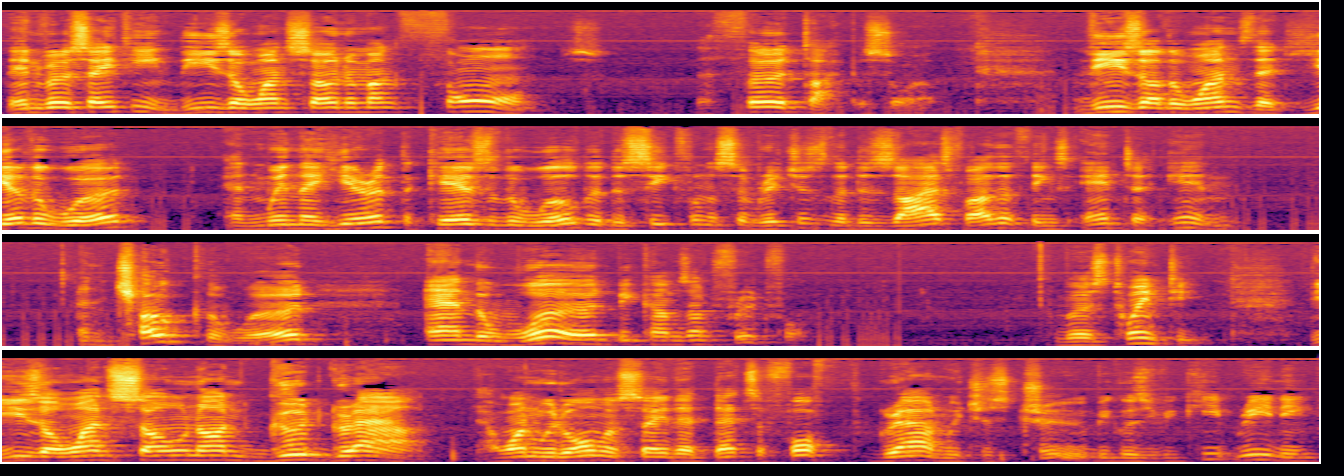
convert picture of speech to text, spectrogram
Then, verse 18, these are ones sown among thorns, the third type of soil. These are the ones that hear the word and when they hear it, the cares of the world, the deceitfulness of riches, the desires for other things enter in and choke the word, and the word becomes unfruitful. Verse 20 These are ones sown on good ground. Now, one would almost say that that's a fourth ground, which is true, because if you keep reading,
